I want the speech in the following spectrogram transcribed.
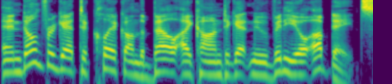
And don't forget to click on the bell icon to get new video updates.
